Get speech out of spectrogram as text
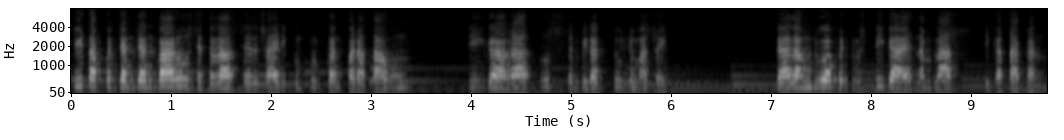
Kitab perjanjian baru setelah selesai dikumpulkan pada tahun 397 Masehi. Dalam 2 Petrus 3 ayat 16 dikatakan,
